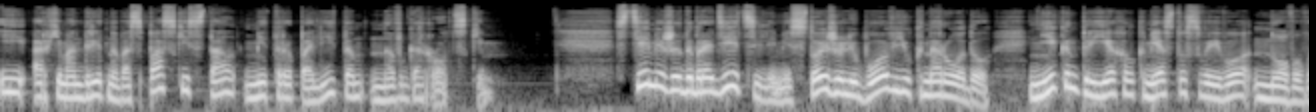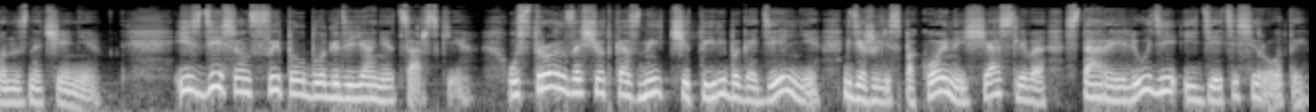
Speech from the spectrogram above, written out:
и архимандрит Новоспасский стал митрополитом новгородским. С теми же добродетелями, с той же любовью к народу Никон приехал к месту своего нового назначения. И здесь он сыпал благодеяния царские. Устроил за счет казны четыре богадельни, где жили спокойно и счастливо старые люди и дети-сироты.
